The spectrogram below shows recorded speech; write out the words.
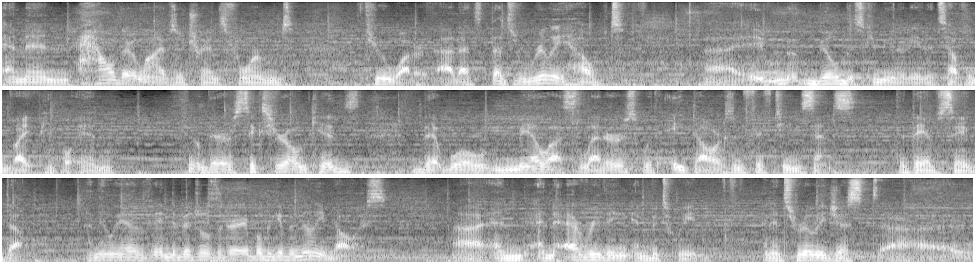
and then how their lives are transformed through water. Uh, that's, that's really helped uh, build this community and it's helped invite people in. You know, there are six-year-old kids that will mail us letters with $8.15 that they have saved up. And then we have individuals that are able to give a million dollars uh, and, and everything in between. And it's really just, uh,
